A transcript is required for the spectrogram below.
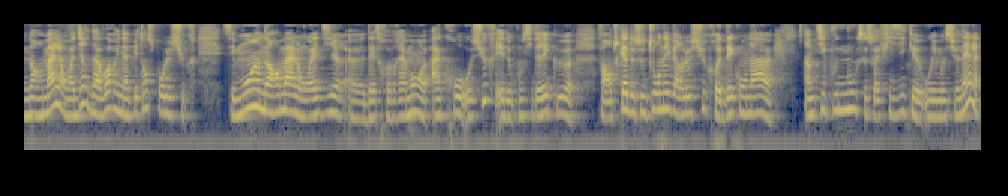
normal, on va dire, d'avoir une appétence pour le sucre. C'est moins normal, on va dire, d'être vraiment accro au sucre et de considérer que, enfin en tout cas de se tourner vers le sucre dès qu'on a un petit coup de mou, que ce soit physique euh, ou émotionnel.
